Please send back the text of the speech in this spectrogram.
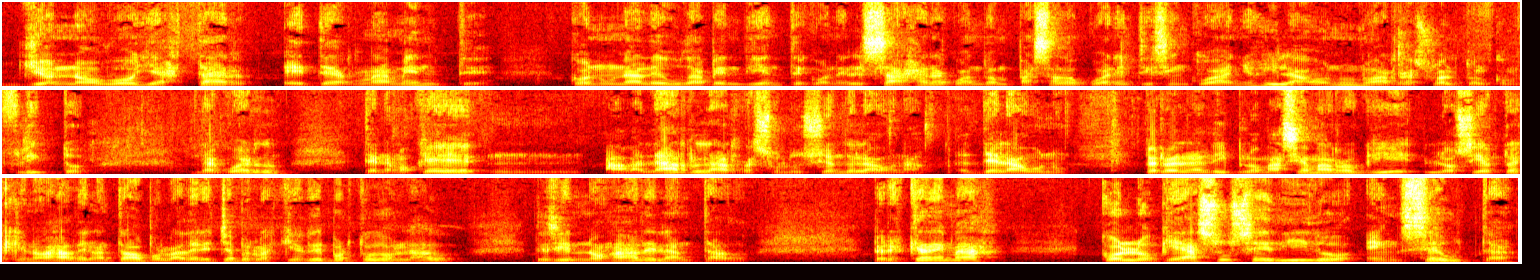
yo no voy a estar eternamente con una deuda pendiente con el Sáhara cuando han pasado 45 años y la ONU no ha resuelto el conflicto. ¿De acuerdo? Tenemos que mm, avalar la resolución de la, ONU, de la ONU. Pero la diplomacia marroquí, lo cierto es que nos ha adelantado por la derecha, por la izquierda y por todos lados. Es decir, nos ha adelantado. Pero es que además, con lo que ha sucedido en Ceuta,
